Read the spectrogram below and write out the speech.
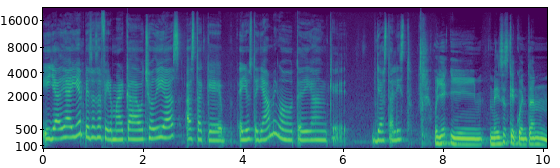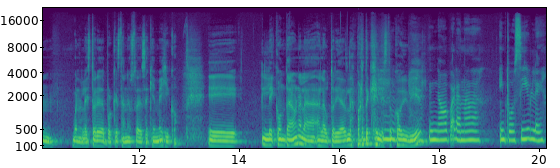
Y ya de ahí empiezas a firmar cada ocho días hasta que ellos te llamen o te digan que ya está listo. Oye, y me dices que cuentan, bueno, la historia de por qué están ustedes aquí en México. Eh, ¿Le contaron a la, a la autoridad la parte que les tocó vivir? No, para nada. Imposible.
